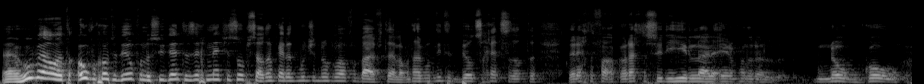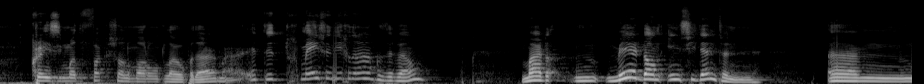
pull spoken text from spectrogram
Eh, hoewel het overgrote deel van de studenten zich netjes opstelt. Oké, dat moet je nog wel voorbij vertellen. Want hij wil niet het beeld schetsen dat de, de rechtenstudie hier in Leiden een of andere no-go crazy motherfuckers allemaal rondlopen daar. Maar het, het die gedragen zich wel. Maar meer dan incidenten. Ehm,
